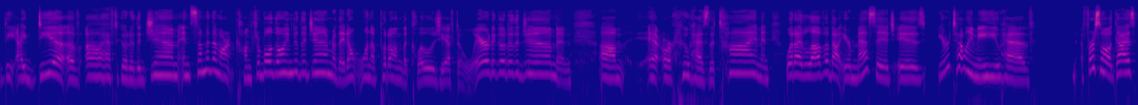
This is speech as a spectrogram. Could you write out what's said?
the idea of oh i have to go to the gym and some of them aren't comfortable going to the gym or they don't want to put on the clothes you have to wear to go to the gym and um, eh, or who has the time and what i love about your message is you're telling me you have First of all, guys,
